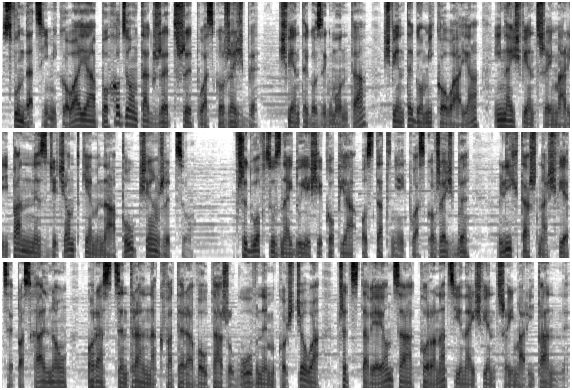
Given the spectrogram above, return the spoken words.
Z fundacji Mikołaja pochodzą także trzy płaskorzeźby świętego Zygmunta, świętego Mikołaja i Najświętszej Marii Panny z Dzieciątkiem na półksiężycu. W Szydłowcu znajduje się kopia ostatniej płaskorzeźby, lichtarz na świecę paschalną oraz centralna kwatera w ołtarzu głównym kościoła przedstawiająca koronację Najświętszej Marii Panny,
